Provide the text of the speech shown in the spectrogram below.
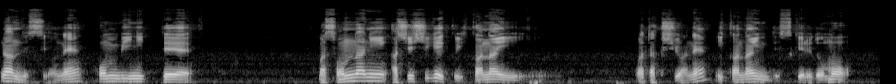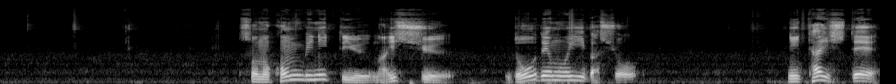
なんですよね。コンビニって、まあそんなに足しげく行かない、私はね、行かないんですけれども、そのコンビニっていう、まあ一種、どうでもいい場所に対して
